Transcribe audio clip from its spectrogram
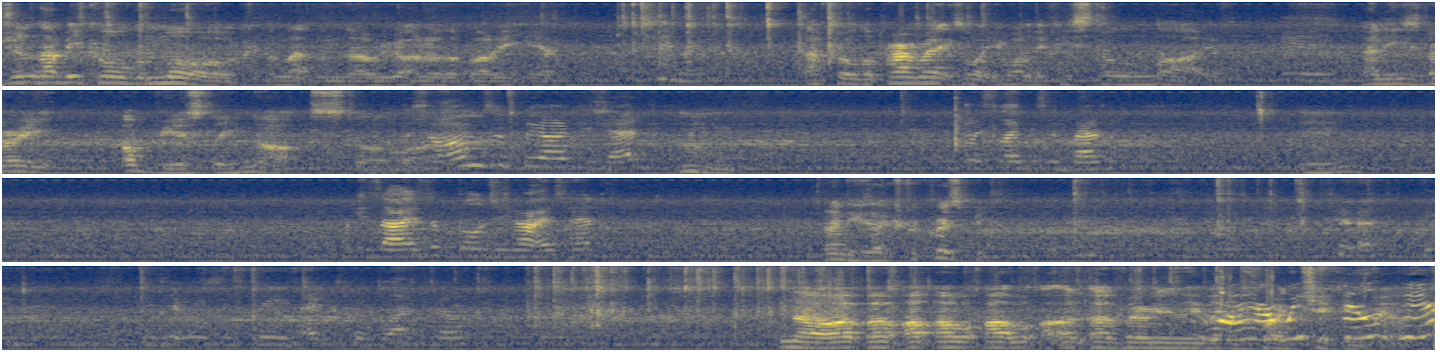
Shouldn't that be called the morgue and let them know we've got another body here? After all, the paramedics are what you want if he's still alive. And he's very obviously not still his arms are behind his head. Hmm. His legs are bent. Hmm. His eyes are bulging out his head. And he's extra crispy. Did you wish to see his extra black though? No, I, I, I, I, I, I very really Why are we still joke, here?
